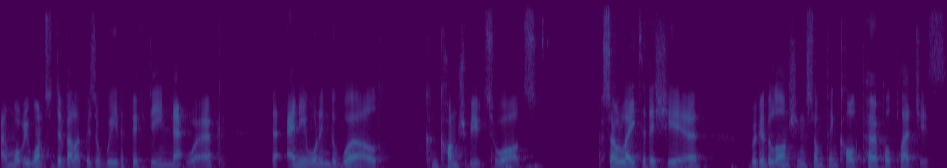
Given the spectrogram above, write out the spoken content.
and what we want to develop is a We the 15 network that anyone in the world can contribute towards. So later this year, we're going to be launching something called Purple Pledges.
